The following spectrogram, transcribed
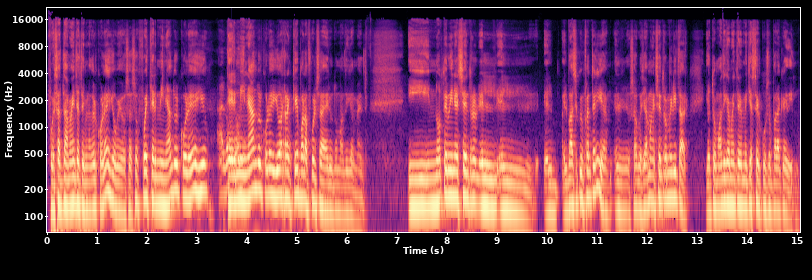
fue exactamente terminando el colegio, veo. O sea, eso fue terminando el colegio, terminando el colegio, yo arranqué para la Fuerza Aérea automáticamente. Y no terminé el centro, el, el, el- básico de infantería, o sea, lo que se llama el centro militar, y automáticamente me metí a hacer el curso de paracaidismo.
